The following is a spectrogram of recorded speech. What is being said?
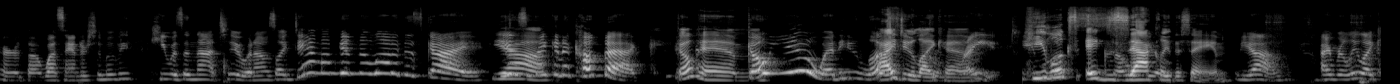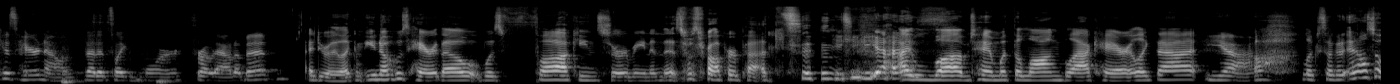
or the Wes Anderson movie. He was in that too, and I was like, damn, I'm getting a lot of this guy. Yeah. He's making a comeback. go him Go you! And he looks. I do like him. Great. he, looks, so exactly real. the same Yeah. I really like his hair now that it's like more froed out a bit. I do really like him you know whose hair though was fucking serving in this was Robert Pattinson yes. I loved him with the long black hair like that. Yeah. Oh, looked so good. And also,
